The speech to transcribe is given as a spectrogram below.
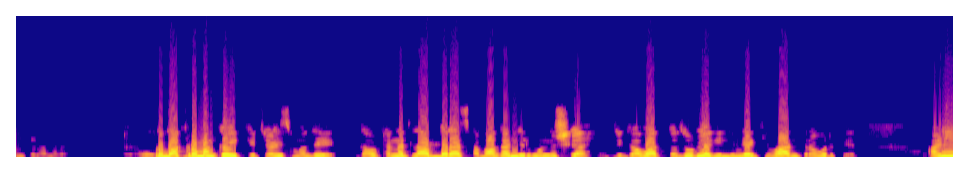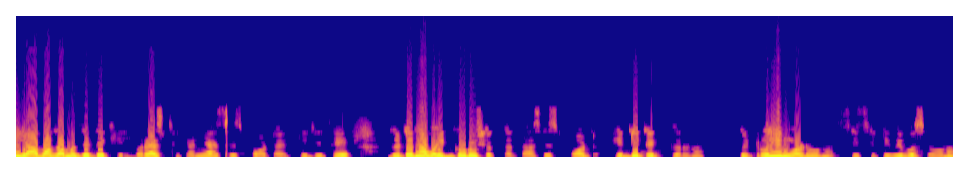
राहणार आहे. प्रभाग क्रमांक एक्केचाळीसमध्ये गावठाणातला बराचसा भाग हा निर्मनुष्य आहे जी गावं आता जोडल्या गेलेली आहे किंवा अंतरावरती आहेत. आणि या भागामध्ये देखील बऱ्याच ठिकाणी असे स्पॉट आहेत की जिथे घटना वाईट घडू शकतात. तर असे स्पॉट हे डिटेक्ट करणं पेट्रोलिंग वाढवणं सीसीटीव्ही बसवणं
